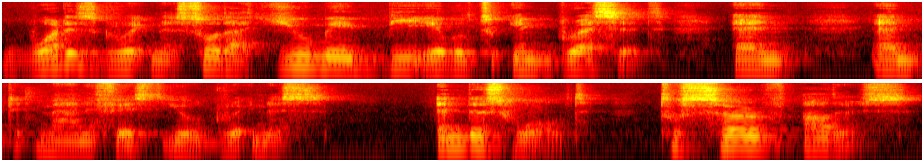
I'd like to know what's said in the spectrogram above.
what is greatness so that you may be able to embrace it and and manifest your greatness in this world to serve others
